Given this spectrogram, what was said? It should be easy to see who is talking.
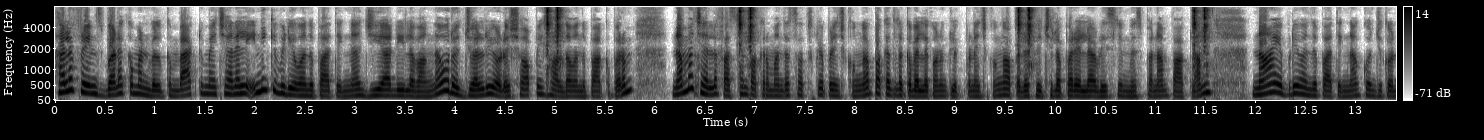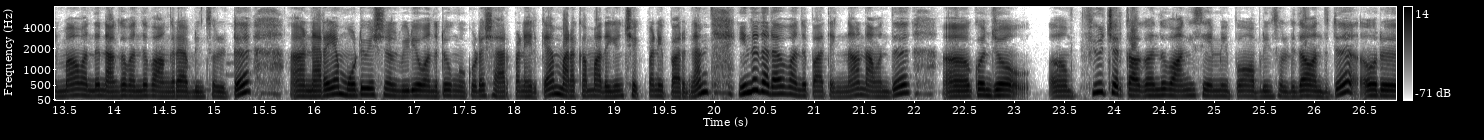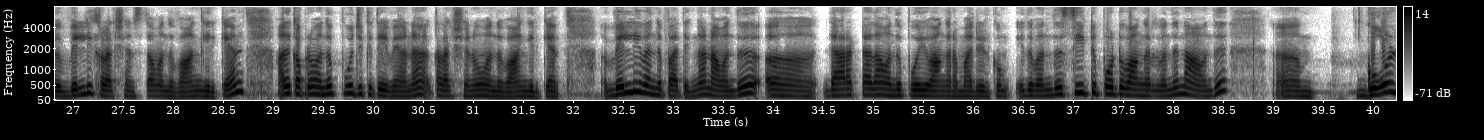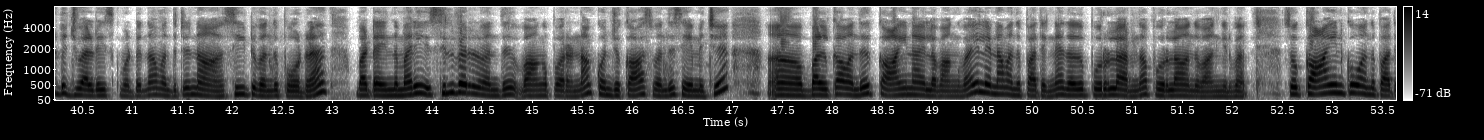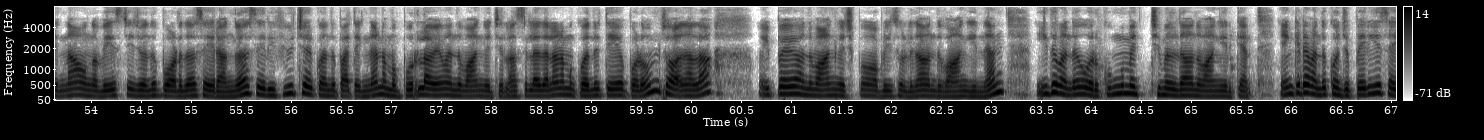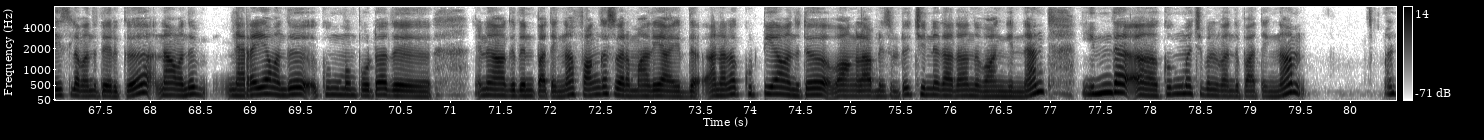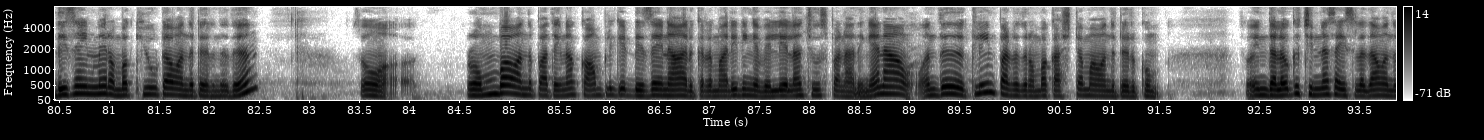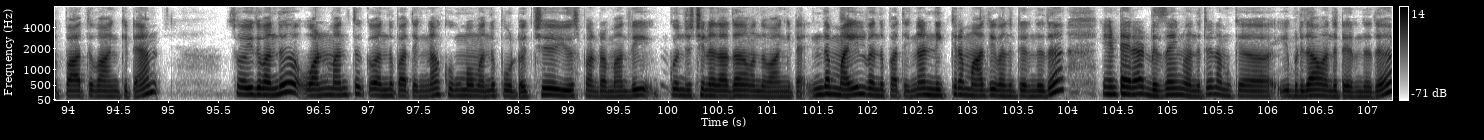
Speaker 1: Hello friends வணக்கம் and welcome back to my channel இன்னைக்கு video வந்து பார்த்தீங்கன்னா ஜிஆர்டியில் வாங்கின ஒரு ஜுவல்லரியோட ஷாப்பிங் ஹால் தான் வந்து பார்க்க போகிறோம் நம்ம சேனலில் ஃபஸ்ட் டைம் பார்க்குற மாதிரி சப்ஸ்கிரைப் பண்ணிக்கோங்க பக்கத்தில் இருக்க பெல் கிளிக் பண்ணிக்கோங்க அப்போ தான் ஃபியூச்சரில் போகிற எல்லா வீடியோஸையும் மிஸ் பண்ணால் பார்க்கலாம். நான் எப்படி வந்து பார்த்தீங்கன்னா கொஞ்சம் கொஞ்சமாக வந்து நகை வந்து வாங்குறேன் அப்படின்னு சொல்லிட்டு நிறைய மோட்டிவேஷனல் வீடியோ வந்துட்டு உங்கள் கூட ஷேர் பண்ணியிருக்கேன். மறக்காமல் அதையும் செக் பண்ணி பாருங்கள் இந்த தடவை வந்து பார்த்தீங்கன்னா நான் வந்து கொஞ்சம் ஃப்யூச்சருக்காக வந்து வாங்கி சேமிப்போம் அப்படின்னு சொல்லிட்டு தான் வந்துட்டு ஒரு வெள்ளி கலெக்ஷன்ஸ் தான் வந்து வாங்கியிருக்கேன். அதுக்கப்புறம் வந்து பூஜைக்கு தேவையான கலெக்ஷனும் வந்து வாங்கியிருக்கேன். வெள்ளி வந்து பார்த்திங்கன்னா நான் வந்து டேரெக்டாக தான் வந்து போய் வாங்குற மாதிரி இருக்கும். இது வந்து சீட்டு போட்டு வாங்குறது வந்து நான் வந்து கோல்டு ஜுவல்லரிஸ்க்கு மட்டும்தான் வந்துட்டு நான் சீட்டு வந்து போடுறேன். பட் இந்த மாதிரி சில்வர் வந்து வாங்க போகிறேன்னா கொஞ்சம் காசு வந்து சேமித்து பல்காக வந்து காயினாக இல்லை வாங்குவேன் இல்லைன்னா வந்து பார்த்திங்கன்னா ஏதாவது பொருளாக இருந்தால் பொருளாக வந்து வாங்கிடுவேன். ஸோ காயினுக்கும் வந்து பார்த்திங்கன்னா அவங்க வேஸ்டேஜ் வந்து போட தான் செய்கிறாங்க சரி ஃப்யூச்சருக்கு வந்து பார்த்திங்கன்னா நம்ம பொருளாகவே வந்து வாங்கி வச்சிடலாம். சில இதெல்லாம் நமக்கு வந்து தேவைப்படும். ஸோ அதனால் இப்போவே வந்து வாங்கி வச்சுப்போம் அப்படின்னு சொல்லி தான் வந்து வாங்கியிருந்தேன். இது வந்து ஒரு குங்கும சிமிழ் தான் வந்து வாங்கியிருக்கேன். என்கிட்ட வந்து கொஞ்சம் பெரிய சைஸில் வந்துட்டு இருக்குது நான் வந்து நிறையா வந்து குங்குமம் போட்டு அது என்ன ஆகுதுன்னு பார்த்தீங்கன்னா ஃபங்கஸ் வர மாதிரி ஆயிடுது. அதனால் குட்டியாக வந்துட்டு வாங்கலாம் அப்படின்னு சொல்லிட்டு சின்னதாக தான் வந்து வாங்கியிருந்தேன். இந்த குங்கும சிமிழ் வந்து பார்த்திங்கன்னா டிசைனுமே ரொம்ப க்யூட்டாக வந்துட்டு இருந்தது. ஸோ ரொம்ப வந்து பார்த்திங்கன்னா காம்ப்ளிகேட் டிசைனாக இருக்கிற மாதிரி நீங்கள் வெளியெல்லாம் சூஸ் பண்ணாதீங்க. நான் வந்து க்ளீன் பண்ணுறது ரொம்ப கஷ்டமாக வந்துட்டு இருக்கும். ஸோ இந்த அளவுக்கு சின்ன சைஸில் தான் வந்து பார்த்து வாங்கிக்கிட்டேன். ஸோ இது வந்து ஒன் மந்த்துக்கு வந்து பார்த்திங்கன்னா குங்குமம் வந்து போட்டு வச்சு யூஸ் பண்ணுற மாதிரி கொஞ்சம் சின்னதாக தான் வந்து வாங்கிட்டேன். இந்த மயில் வந்து பார்த்திங்கன்னா நிற்கிற மாதிரி வந்துட்டு இருந்தது. என்டையராக டிசைன் வந்துட்டு நமக்கு இப்படி தான் வந்துட்டு இருந்தது.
